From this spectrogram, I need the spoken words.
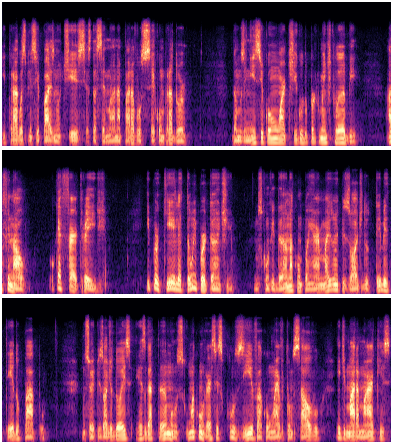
e trago as principais notícias da semana para você, comprador. Damos início com um artigo do Percument Club. Afinal, o que é Fair Trade? E por que ele é tão importante? Nos convidando a acompanhar mais um episódio do TBT do Papo no seu episódio 2, resgatamos uma conversa exclusiva com Everton Salvo, Edmara Marques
